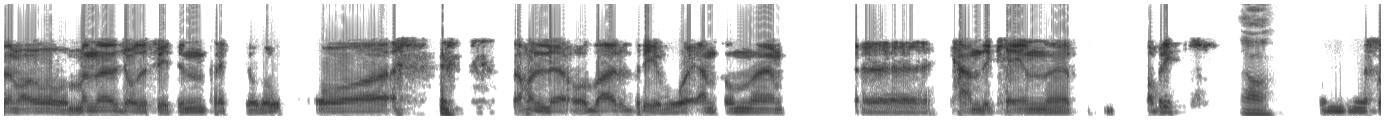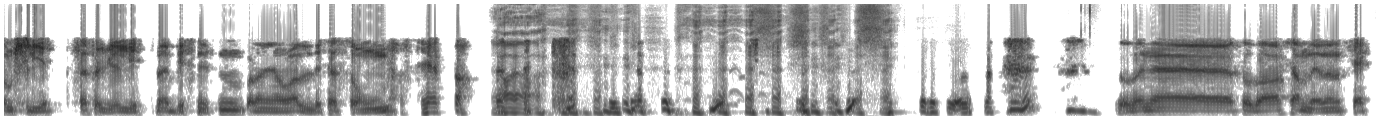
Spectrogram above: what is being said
den var jo, men uh, Jodie Sweetin trekker jo det opp. Og, det handler, og der driver hun en sånn uh, candy cane-fabrikk. Ja, Som, som sliter selvfølgelig litt med businessen, for den er veldig sesongbasert. da. ja. ja. så, den så da kommer det inn en kjekk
